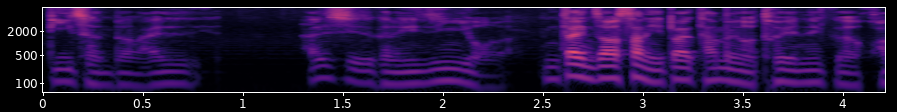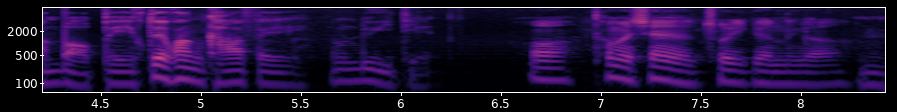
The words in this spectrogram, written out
低成本，还是还是其实可能已经有了。但你知道上礼拜他们有推那个环保杯兑换咖啡，用绿点。哦，他们现在有做一个那个，嗯，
